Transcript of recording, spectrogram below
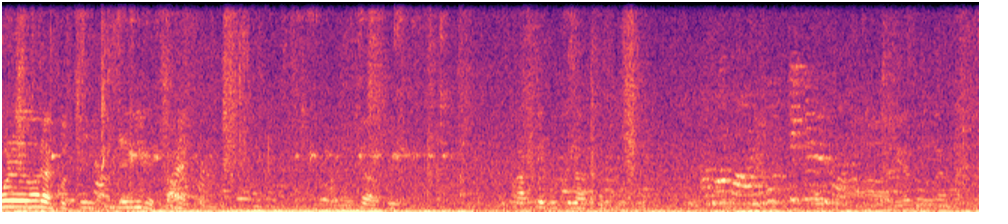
これはね、こっちにあいいですか。はい。じゃあ、あ口なって。ありがとうございます。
